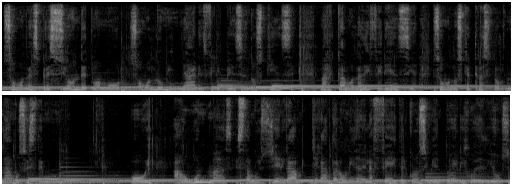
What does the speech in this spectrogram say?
somos la expresión de tu amor, somos luminares, Filipenses 2.15, marcamos la diferencia, somos los que trastornamos este mundo. Hoy aún más estamos llegando a la unidad de la fe y del conocimiento del Hijo de Dios,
